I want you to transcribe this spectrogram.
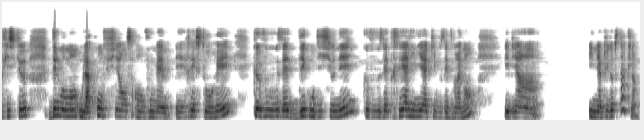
puisque dès le moment où la confiance en vous-même est restaurée, que vous vous êtes déconditionné, que vous vous êtes réaligné à qui vous êtes vraiment, eh bien, il n'y a plus d'obstacles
